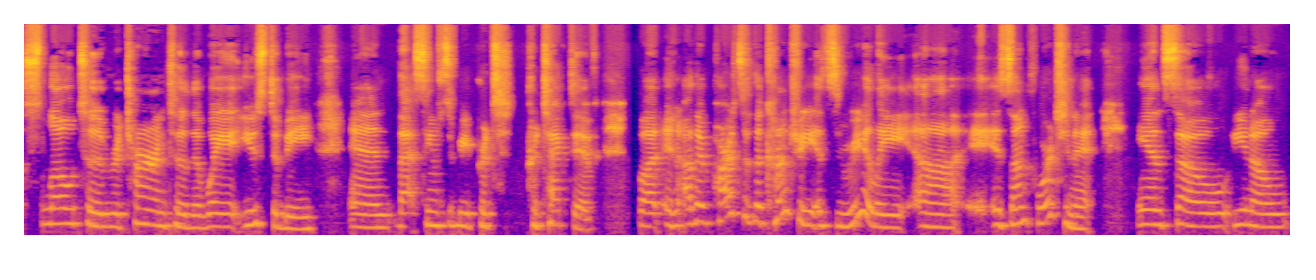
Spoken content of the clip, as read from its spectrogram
slow to return to the way it used to be, and that seems to be pr- protective. But in other parts of the country, it's really uh, it's unfortunate, and so you know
